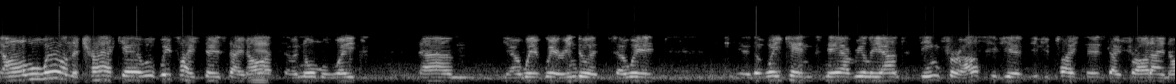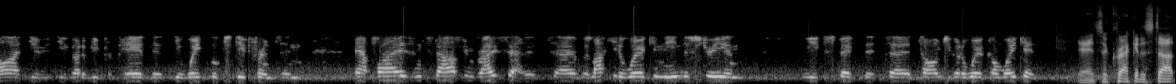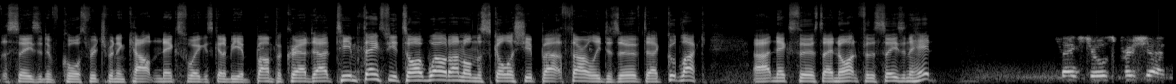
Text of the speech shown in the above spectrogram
Oh, well, we're on the track. Yeah, we play Thursday night, yeah. so a normal week. Um, you know, we're, we're into it. So we're you know, the weekends now really aren't a thing for us. If you if you play Thursday, Friday night, you you've got to be prepared that your week looks different and our players and staff embrace that. It's, uh, we're lucky to work in the industry and we expect that uh, times you've got to work on weekends. Yeah, it's a cracker to start the season, of course. Richmond and Carlton next week. It's going to be a bumper crowd. Uh, Tim, thanks for your time. Well done on the scholarship. Uh, thoroughly deserved. Uh, good luck uh, next Thursday night for the season ahead. Thanks, Jules. Appreciate it.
